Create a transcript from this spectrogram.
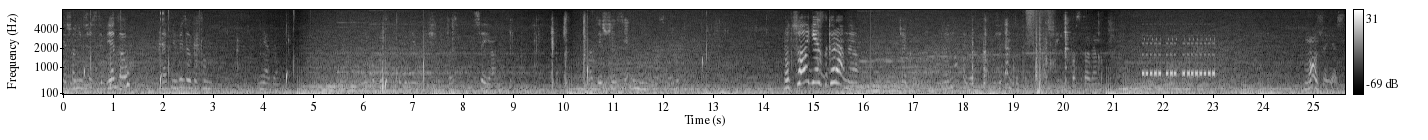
Wiesz, oni wszyscy wiedzą. a Jak nie wiedzą, to są... Nie wiem. Oni po prostu wtedy nie myśli. To jest cyjan. A to jeszcze jest impostor. No co jest grane? Czekaj. Może jest.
